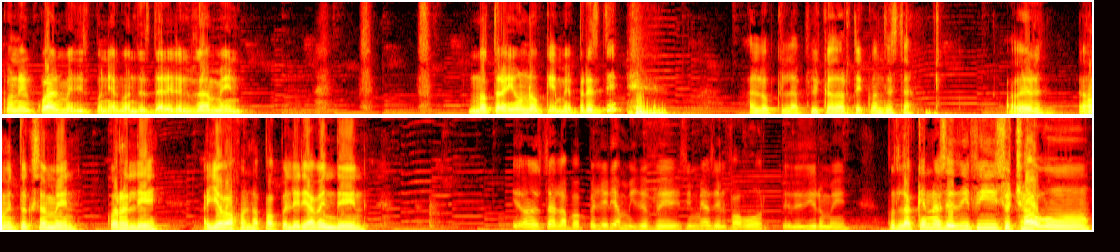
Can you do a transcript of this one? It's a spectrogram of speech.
con el cual me disponía a contestar el examen. ¿No trae uno que me preste? A lo que el aplicador te contesta. A ver, déjame tu examen, córrele, allá abajo en la papelería venden. ¿Y dónde está la papelería, mi jefe? Si me hace el favor de decirme. Pues la que no es edificio, chavo.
